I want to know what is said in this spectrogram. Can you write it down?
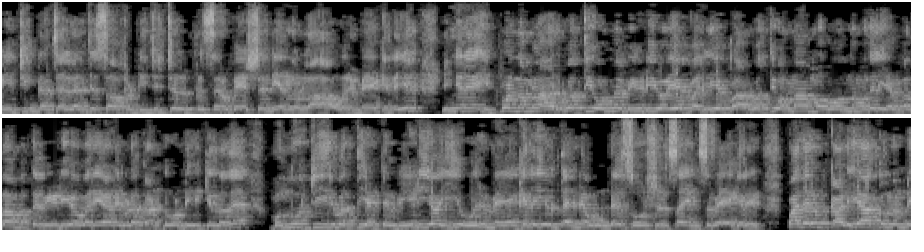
meeting the challenges of digital preservation എന്നുള്ള ആ ഒരു മേഖലയിൽ. ഇങ്ങനെ ഇപ്പോൾ നമ്മൾ അറുപത്തി ഒന്ന് വീഡിയോയെ പരിചയ അറുപത്തി ഒന്നാം ഒന്ന് മുതൽ എൺപതാമത്തെ വീഡിയോ വരെയാണ് ഇവിടെ കണ്ടുകൊണ്ടിരിക്കുന്നത്. മുന്നൂറ്റി ഇരുപത്തിയെട്ട് വീഡിയോ ഈ ഒരു മേഖലയിൽ തന്നെ ഉണ്ട് സോഷ്യൽ സയൻസ് മേഖലയിൽ. പലരും കളിയാക്കുന്നുണ്ട്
